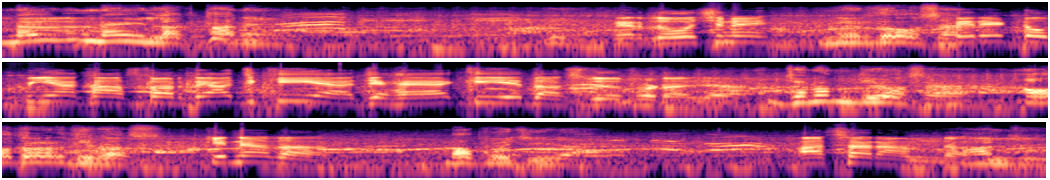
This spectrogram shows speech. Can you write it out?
नहीं हाँ। नहीं लगता नहीं ਨਿਰਦੋਸ਼ ਨੇ निर्दोष ਫਿਰ है ਇਹ ਟੋਪੀਆਂ ਖਾਸ ਤੌਰ ਤੇ ਅੱਜ ਕੀ ਹੈ ਅੱਜ ਹੈ ਕੀ ਇਹ ਦੱਸ ਦਿਓ ਥੋੜਾ ਜਿਹਾ जन्म दिवस है अवतरण दिवस ਕਿਹਨਾਂ ਦਾ बापू जी का ਆਸਾ ਰਾਮ ਦਾ हाँ जी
